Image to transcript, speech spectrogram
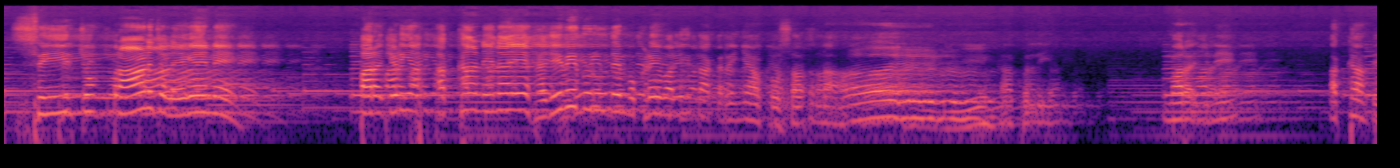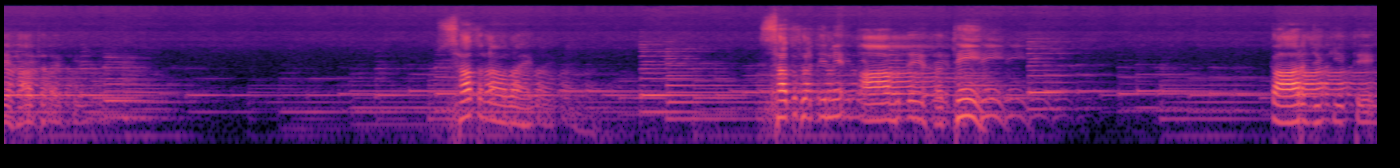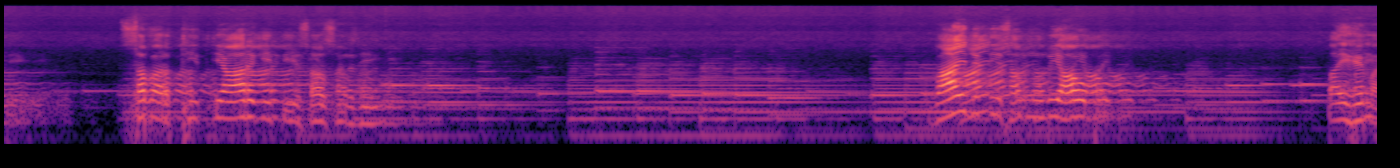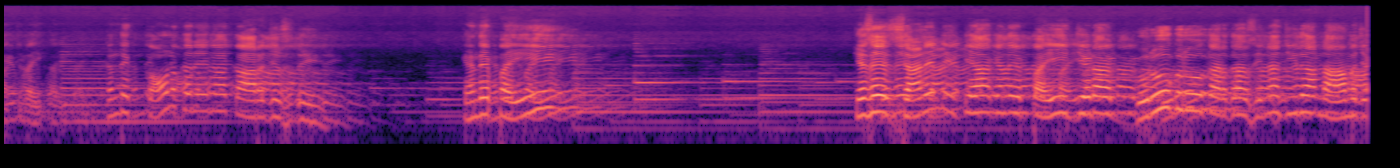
ਸਰੀਰ ਚੋਂ ਪ੍ਰਾਣ ਚਲੇ ਗਏ ਨੇ ਪਰ ਜਿਹੜੀਆਂ ਅੱਖਾਂ ਨੇ ਨਾ ਇਹ ਹਜੇ ਵੀ ਗੁਰੂ ਦੇ ਮੁਖੜੇ ਵਾਲੀ ਤੱਕ ਰਹੀਆਂ ਕੋ ਸਤਨਾਮ। ਅੱਖਾਂ ਖੁੱਲੀਆਂ ਮਹਾਰਾਜ ਨੇ ਅੱਖਾਂ ਤੇ ਹੱਥ ਰੱਖੇ। ਸਤਨਾਮ ਵਾਹਿਗੁਰੂ ਸਤਿਗੁਰੂ ਜੀ ਨੇ ਆਪ ਦੇ ਹੱਥੀਂ ਕਾਰਜ ਕੀਤੇ। ਸਭ ਅਰਥੀ ਤਿਆਰ ਕੀਤੀ ਸਾਧ ਸੰਗਤ ਜੀ ਬਾਜ ਦਿੱਤੀ ਸਭ ਨੂੰ ਵੀ ਆਓ। ਭਾਈ ਭਾਈ ਹਿਮਾਚਲਾਈ ਕਰੀ ਕਹਿੰਦੇ, ਕੌਣ ਕਰੇਗਾ ਕਾਰਜ ਇਸ ਦੇ ਕਹਿੰਦੇ, ਭਾਈ, ਕਿਸੇ ਸਿਆਣੇ ਨੇ ਕਿਹਾ, ਕਹਿੰਦੇ, ਭਾਈ, ਜਿਹੜਾ ਗੁਰੂ ਗੁਰੂ ਕਰਦਾ ਸੀ ਨਾ, ਜਿਹਦਾ ਨਾਮ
